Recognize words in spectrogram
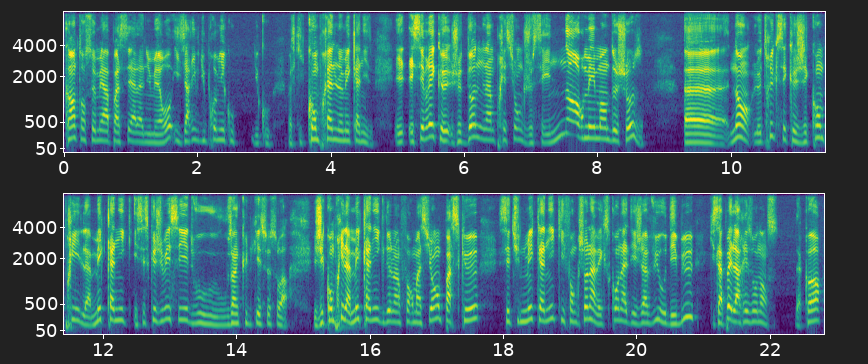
quand on se met à passer à la numéro, ils arrivent du premier coup, du coup, parce qu'ils comprennent le mécanisme. Et, c'est vrai que je donne l'impression que je sais énormément de choses. Euh, non, le truc c'est que j'ai compris la mécanique, et c'est ce que je vais essayer de vous, vous inculquer ce soir. J'ai compris la mécanique de l'information parce que c'est une mécanique qui fonctionne avec ce qu'on a déjà vu au début, qui s'appelle la résonance. D'accord?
